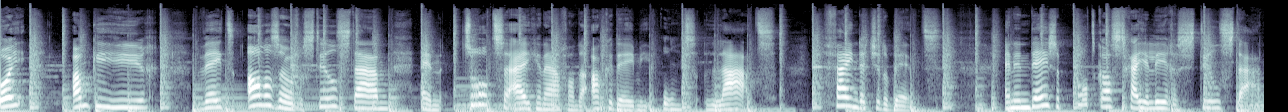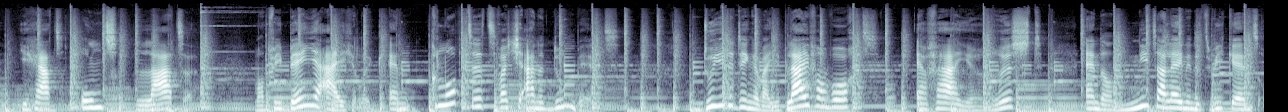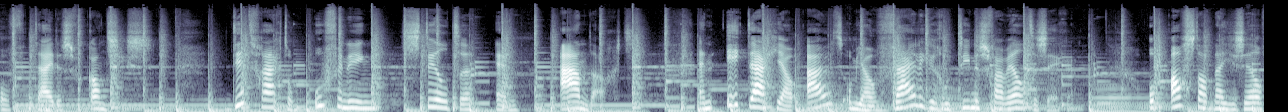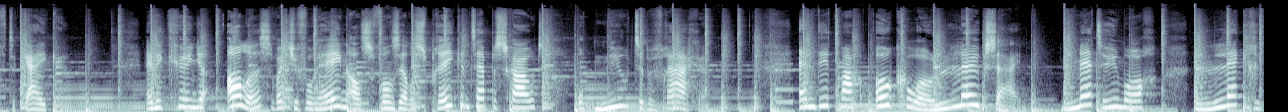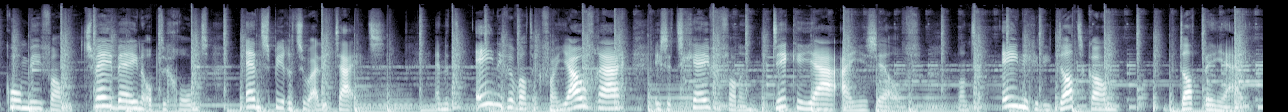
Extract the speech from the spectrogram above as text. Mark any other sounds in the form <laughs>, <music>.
Hoi, Ankie hier. Weet alles over stilstaan en trotse eigenaar van de Academie Ontlaat. Fijn dat je er bent. En in deze podcast ga je leren stilstaan. Je gaat ontlaten. Want wie ben je eigenlijk en klopt het wat je aan het doen bent? Doe je de dingen waar je blij van wordt? Ervaar je rust? En dan niet alleen in het weekend of tijdens vakanties. Dit vraagt om oefening, stilte en aandacht. En ik daag jou uit om jouw veilige routines vaarwel te zeggen. Op afstand naar jezelf te kijken. En ik gun je alles wat je voorheen als vanzelfsprekend hebt beschouwd, opnieuw te bevragen. En dit mag ook gewoon leuk zijn. Met humor, een lekkere combi van twee benen op de grond en spiritualiteit. En het enige wat ik van jou vraag is het geven van een dikke ja aan jezelf. Want de enige die dat kan, dat ben jij.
